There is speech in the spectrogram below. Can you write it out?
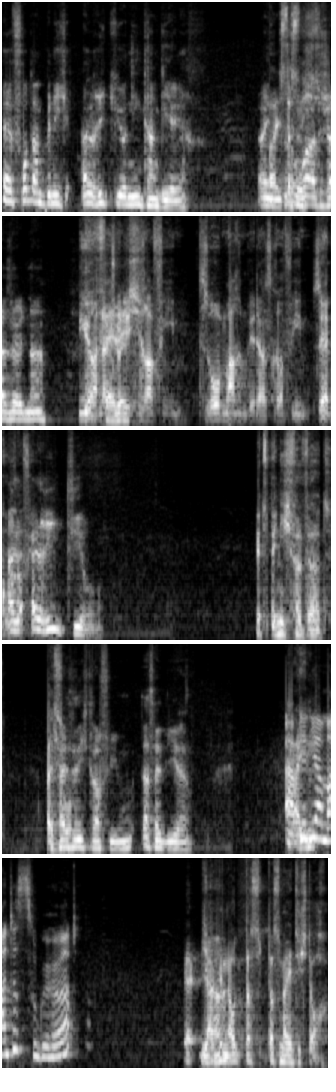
Äh, fortan bin ich Alrikio Nintangir. Ein kroatischer Söldner. Ja, natürlich, Rafim. So machen wir das, Rafim. Sehr gut, Al Rafim. Alrikio. Jetzt bin ich verwirrt. Also, ich heiße nicht Rafim, das seid ihr. Habt ihr Diamantes zugehört? Äh, ja, ja, genau, das, das meinte ich doch.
